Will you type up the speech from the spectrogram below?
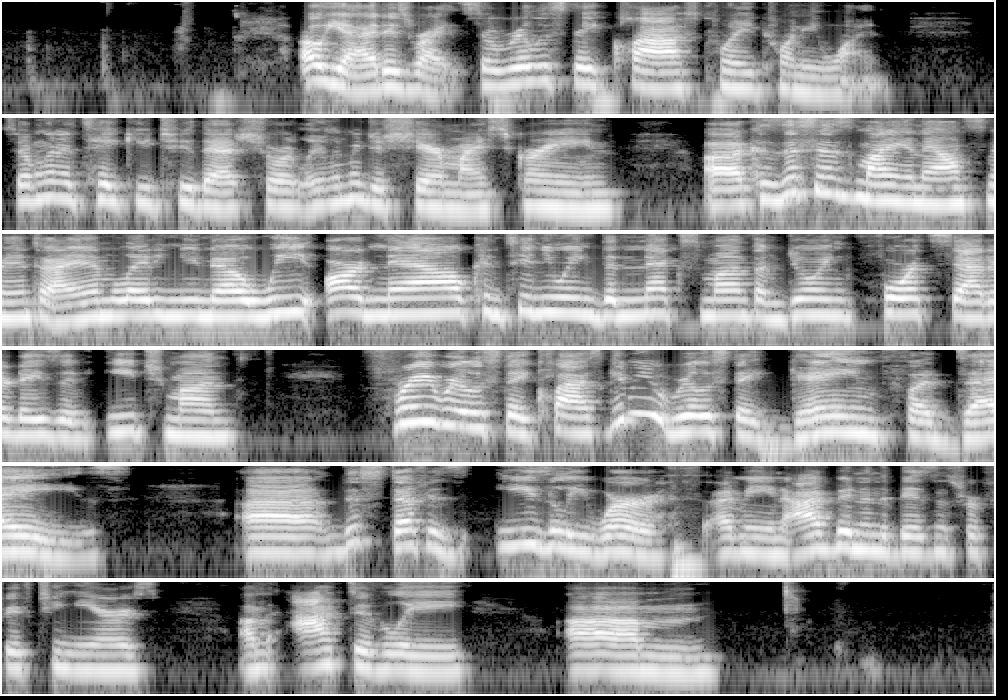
Oh, yeah, it is right. So, real estate class 2021. So, I'm going to take you to that shortly. Let me just share my screen because uh, this is my announcement. I am letting you know we are now continuing the next month. I'm doing fourth Saturdays of each month. Free real estate class. Give me a real estate game for days. Uh, this stuff is easily worth. I mean, I've been in the business for 15 years. I'm actively um,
